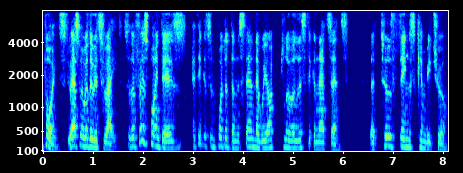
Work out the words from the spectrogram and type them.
points. You ask me whether it's right. So the first point is I think it's important to understand that we are pluralistic in that sense, that two things can be true,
